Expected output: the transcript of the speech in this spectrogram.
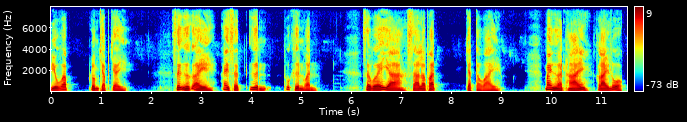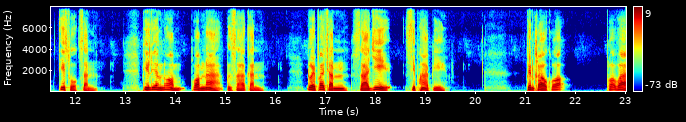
วิววับลมจับใจสะอึกไอให้สะอื้นทุกคืนวันเสวยยาสารพัดจัดถวาย ไม่เหือดหายคลายโลกที่โศกสัน พี่เลี้ยงน้อมพร้อมหน้าปรึกษากัน ด้วยพระชันสายี่สิบห้าปี เป็นคราวเคราะห์เพราะว่า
